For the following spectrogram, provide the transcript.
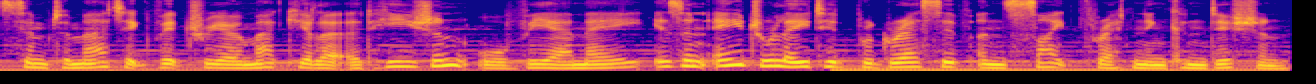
Symptomatic vitreomacular adhesion, or VMA, is an age-related progressive and sight-threatening condition.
